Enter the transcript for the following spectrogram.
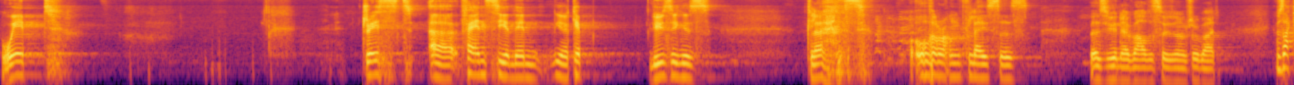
Wept. Dressed uh, fancy and then, you know, kept losing his clothes all the wrong places. Those of you who know Bible stories, I'm sure about. It was like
